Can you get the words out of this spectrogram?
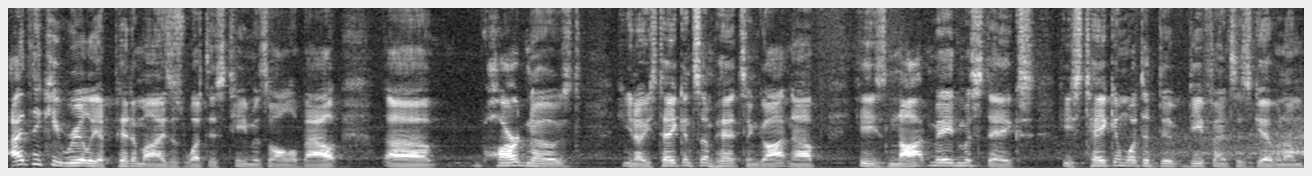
I think he really epitomizes what this team is all about. Uh, Hard nosed. You know, he's taken some hits and gotten up. He's not made mistakes. He's taken what the de- defense has given him.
